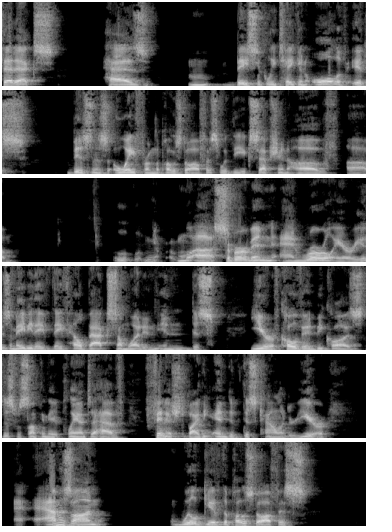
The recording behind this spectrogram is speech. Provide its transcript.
FedEx has basically taken all of its business away from the post office, with the exception of um, uh, suburban and rural areas. maybe they've they've held back somewhat in in this year of COVID because this was something they had planned to have finished by the end of this calendar year. Amazon will give the post office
